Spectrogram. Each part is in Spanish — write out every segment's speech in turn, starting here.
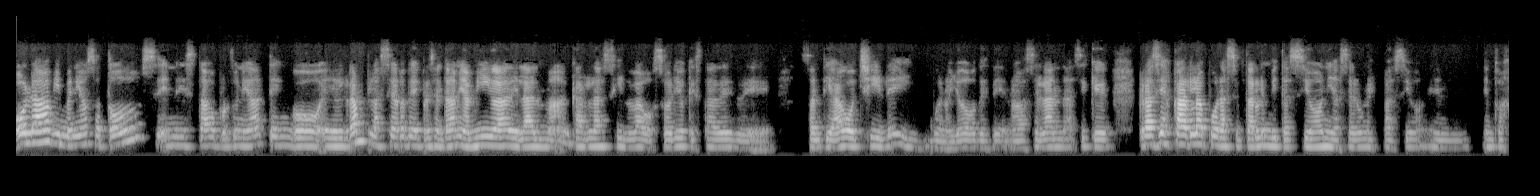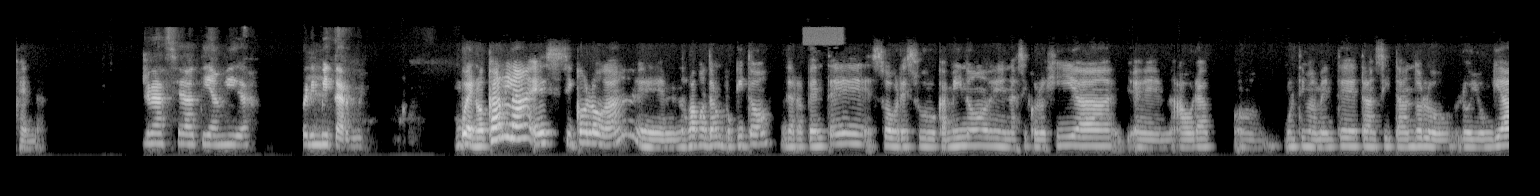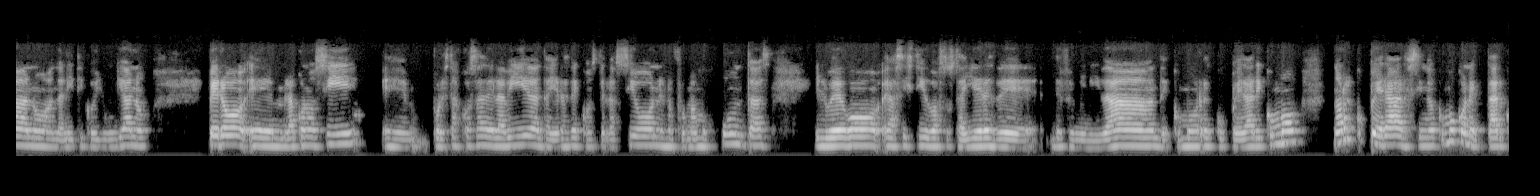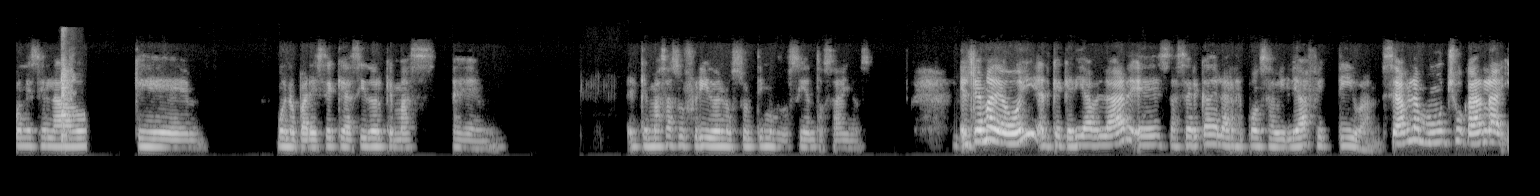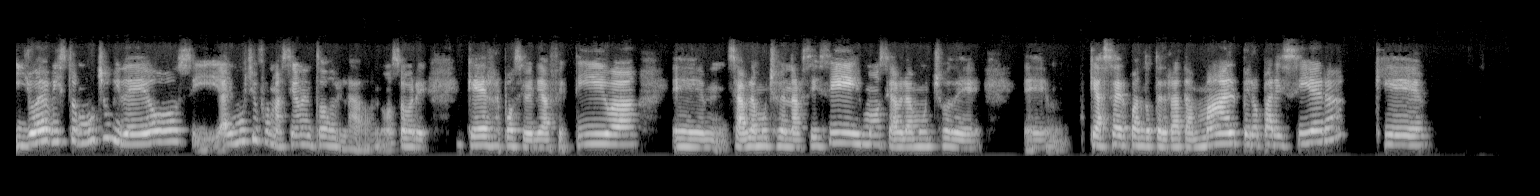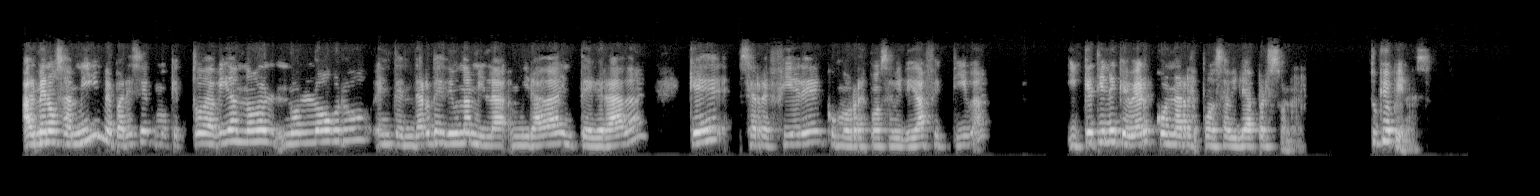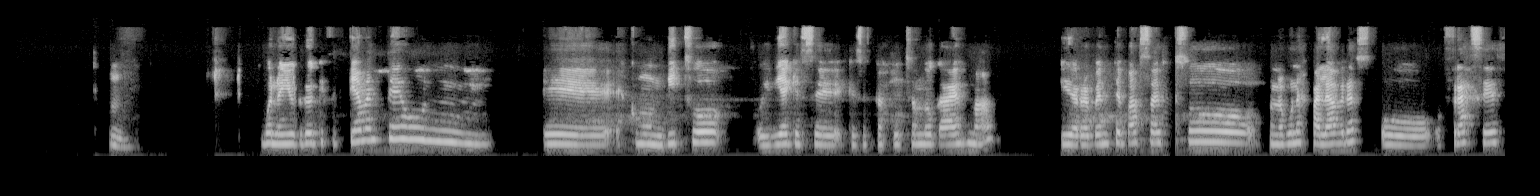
Hola, bienvenidos a todos. En esta oportunidad tengo el gran placer de presentar a mi amiga del alma, Carla Silva Osorio, que está desde Santiago, Chile, y bueno, yo desde Nueva Zelanda. Así que gracias, Carla, por aceptar la invitación y hacer un espacio en, en tu agenda. Gracias a ti, amiga, por invitarme. Bueno, Carla es psicóloga, eh, nos va a contar un poquito de repente sobre su camino en la psicología, eh, ahora um, últimamente transitando lo, lo junguiano, analítico junguiano, pero eh, la conocí por estas cosas de la vida, en talleres de constelaciones, nos formamos juntas y luego he asistido a sus talleres de, de feminidad, de cómo recuperar y cómo, no recuperar, sino cómo conectar con ese lado que, bueno, parece que ha sido el que más eh, el que más ha sufrido en los últimos 200 años. El tema de hoy, el que quería hablar, es acerca de la responsabilidad afectiva. Se habla mucho, Carla, y yo he visto muchos videos y hay mucha información en todos lados, ¿no? Sobre qué es responsabilidad afectiva, eh, se habla mucho de narcisismo, se habla mucho de eh, qué hacer cuando te tratan mal, pero pareciera que al menos a mí me parece como que todavía no, no logro entender desde una mirada integrada qué se refiere como responsabilidad afectiva y qué tiene que ver con la responsabilidad personal. ¿Tú qué opinas? Mm. Bueno, yo creo que efectivamente un, eh, es como un dicho hoy día que se, que se está escuchando cada vez más y de repente pasa eso con algunas palabras o frases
